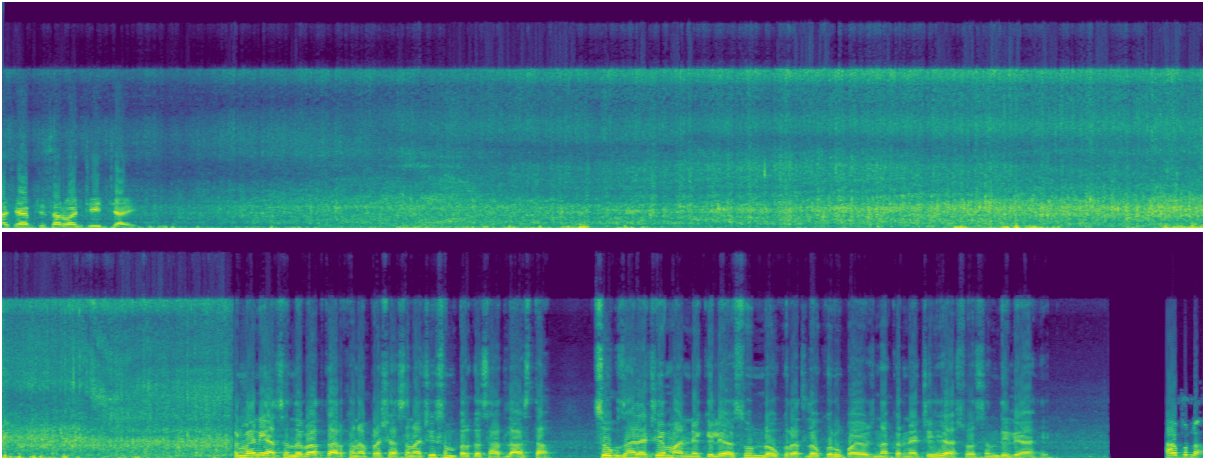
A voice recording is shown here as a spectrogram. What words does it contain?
अशी आमची सर्वांची इच्छा आहे. दरम्यान या संदर्भात कारखाना प्रशासनाशी संपर्क साधला असता चूक झाल्याचे मान्य केले असून लवकरात लवकर उपाययोजना करण्याचेही आश्वासन दिले आहे. हा बोला.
